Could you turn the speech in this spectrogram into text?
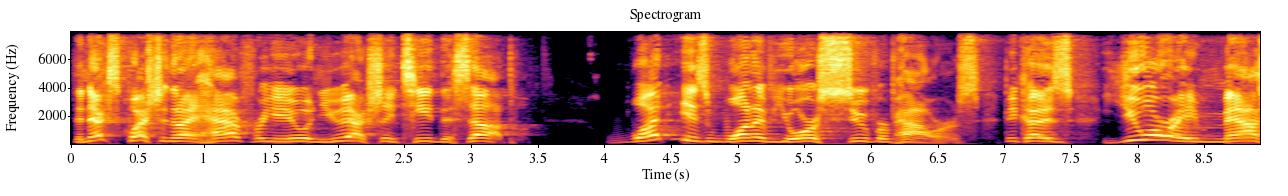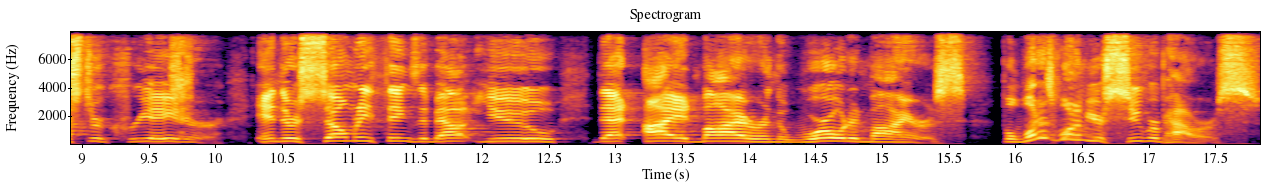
the next question that I have for you, and you actually teed this up what is one of your superpowers? Because you are a master creator, and there's so many things about you that I admire and the world admires. But what is one of your superpowers?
